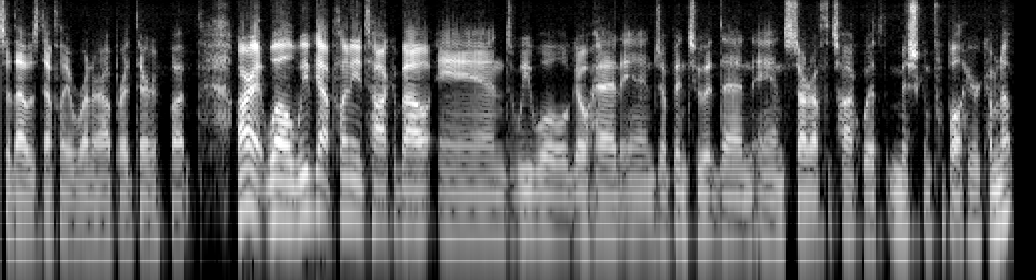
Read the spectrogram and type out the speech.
so that was definitely a runner up right there. But all right, well, we've got plenty to talk about, and we will go ahead and jump into it then and start off the talk with Michigan football here coming up.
